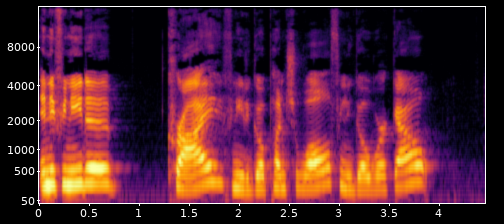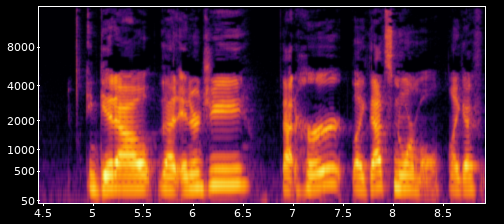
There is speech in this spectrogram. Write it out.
And if you need to cry, if you need to go punch a wall, if you need to go work out and get out that energy, that hurt, like that's normal. Like I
